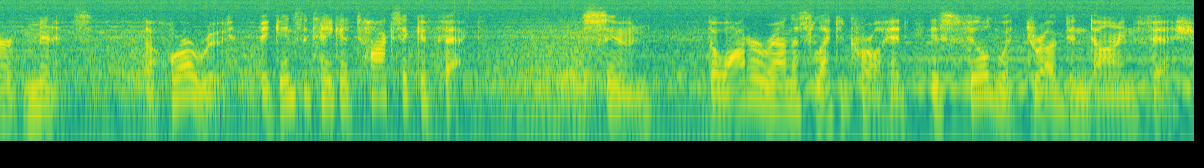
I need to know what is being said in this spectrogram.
Matter of minutes, the hora root begins to take a toxic effect. Soon, the water around the selected coral head is filled with drugged and dying fish.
